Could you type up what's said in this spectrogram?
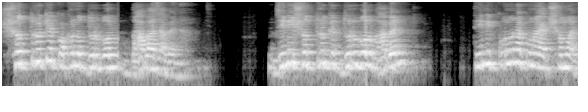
শত্রুকে কখনো দুর্বল ভাবা যাবে না। যিনি শত্রুকে দুর্বল ভাবেন, তিনি কোনো না কোনো এক সময়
